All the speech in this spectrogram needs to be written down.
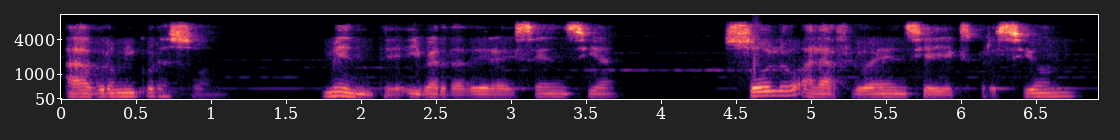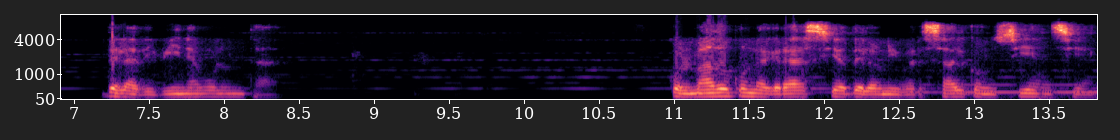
abro mi corazón, mente y verdadera esencia solo a la afluencia y expresión de la divina voluntad. Colmado con la gracia de la universal conciencia,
